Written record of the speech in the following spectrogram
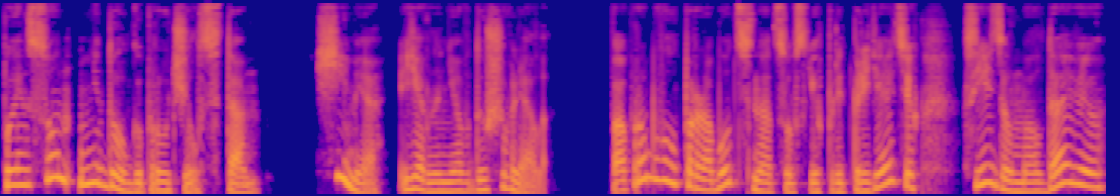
Пейнсон недолго проучился там. Химия явно не одушевляла. Попробовал поработать на отцовских предприятиях, съездил в Молдавию,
